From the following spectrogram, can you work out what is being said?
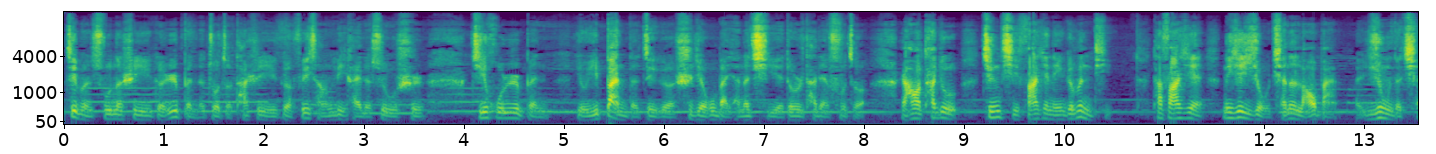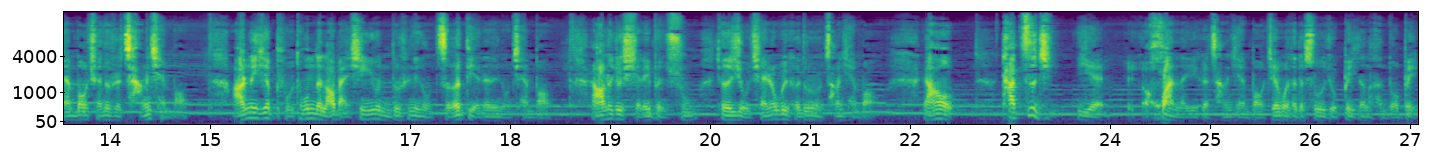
这本书呢是一个日本的作者，他是一个非常厉害的税务师，几乎日本有一半的这个世界五百强的企业都是他在负责。然后他就惊奇发现了一个问题。他发现那些有钱的老板用的钱包全都是长钱包，而那些普通的老百姓用的都是那种折叠的那种钱包。然后他就写了一本书，叫做《有钱人为何都用长钱包》。然后他自己也换了一个长钱包，结果他的收入就倍增了很多倍。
